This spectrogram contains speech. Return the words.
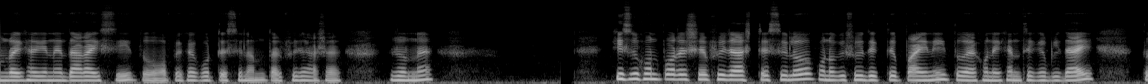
আমরা এখানে দাঁড়াইছি, তো অপেক্ষা করতেছিলাম তার ফিরে আসার জন্যে। কিছুক্ষণ পরে সে ফিরে আসতেছিল, কোনো কিছুই দেখতে পাইনি তো এখন এখান থেকে বিদায়। তো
